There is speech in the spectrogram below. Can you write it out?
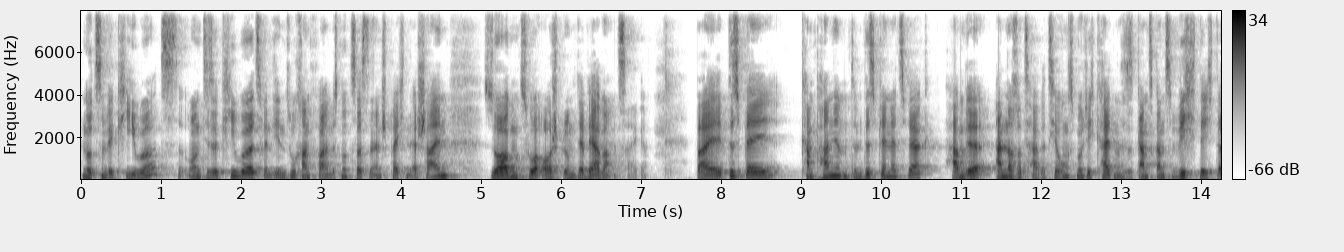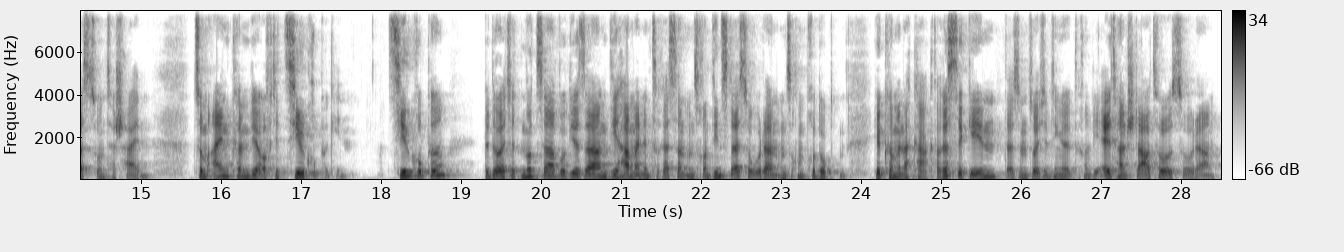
nutzen wir Keywords und diese Keywords, wenn die in Suchanfragen des Nutzers dann entsprechend erscheinen, sorgen zur Ausspielung der Werbeanzeige. Bei Display-Kampagnen und dem Display-Netzwerk haben wir andere Targetierungsmöglichkeiten. Es ist ganz, ganz wichtig, das zu unterscheiden. Zum einen können wir auf die Zielgruppe gehen. Zielgruppe bedeutet Nutzer, wo wir sagen, die haben ein Interesse an unseren Dienstleistungen oder an unseren Produkten. Hier können wir nach Charakteristik gehen. Da sind solche Dinge drin wie Elternstatus oder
